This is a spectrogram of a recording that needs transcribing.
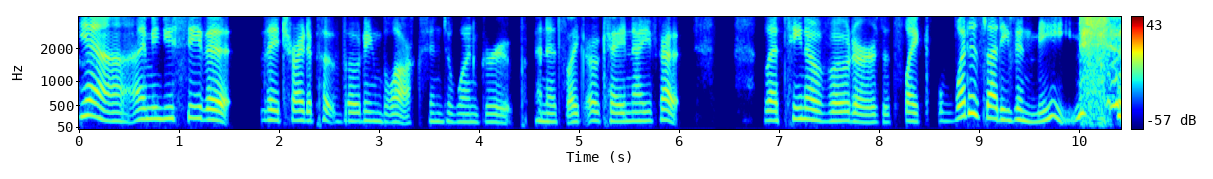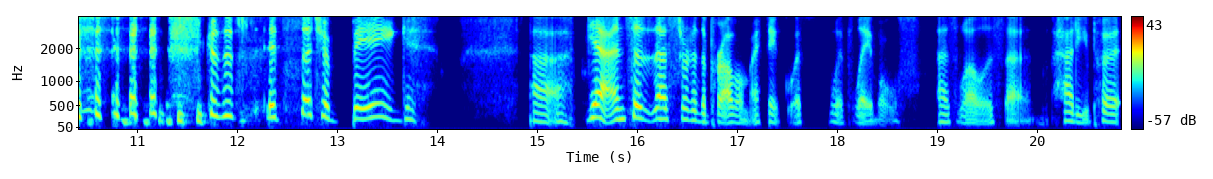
Yeah, I mean, you see that they try to put voting blocks into one group, and it's like, okay, now you've got Latino voters. It's like, what does that even mean? Because it's it's such a big, uh, yeah, and so that's sort of the problem I think with with labels as well as that. How do you put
